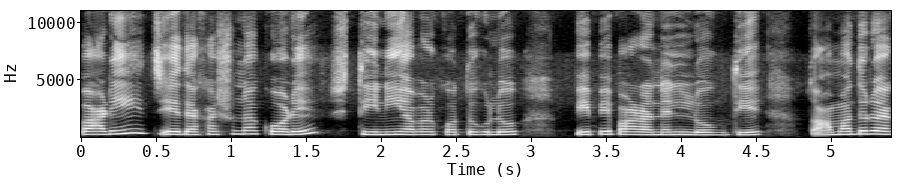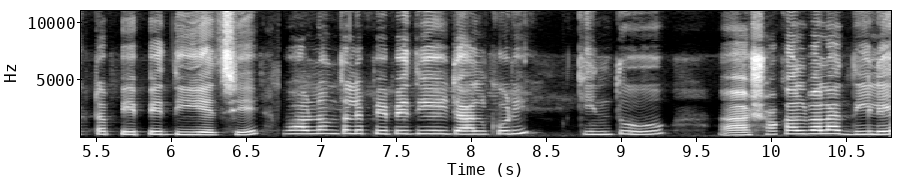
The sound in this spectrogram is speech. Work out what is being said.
বাড়ি যে দেখাশোনা করে, তিনি আবার কতগুলো পেঁপে পাড়ানের লোক দিয়ে, তো আমাদেরও একটা পেঁপে দিয়েছে। ভাবলাম তাহলে পেঁপে দিয়েই ডাল করি। কিন্তু সকালবেলা দিলে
